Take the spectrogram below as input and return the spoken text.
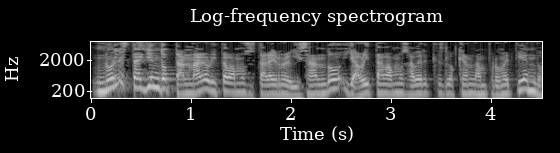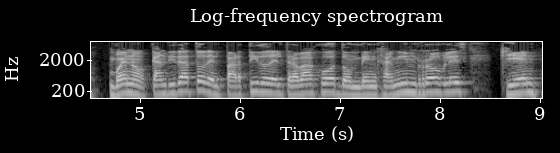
No le está yendo tan mal, ahorita vamos a estar ahí revisando y ahorita vamos a ver qué es lo que andan prometiendo. Bueno, candidato del Partido del Trabajo, don Benjamín Robles, quien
